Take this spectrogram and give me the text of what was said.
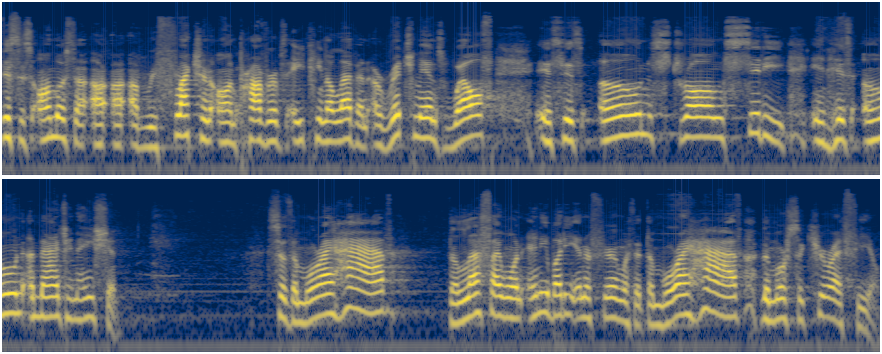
This is almost a, a, a reflection on Proverbs 18:11. A rich man's wealth is his own strong city in his own imagination. So the more I have, the less I want anybody interfering with it. The more I have, the more secure I feel.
